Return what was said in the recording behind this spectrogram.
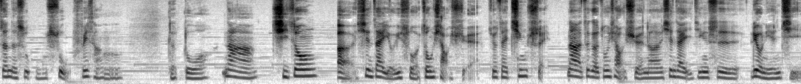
真的是无数，非常的多。那其中，呃，现在有一所中小学就在清水。那这个中小学呢，现在已经是六年级，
